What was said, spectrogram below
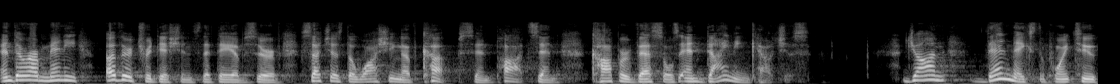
And there are many other traditions that they observe, such as the washing of cups and pots and copper vessels and dining couches. John then makes the point to,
